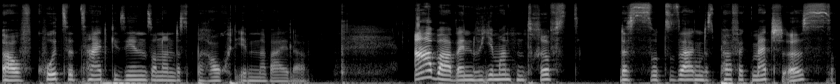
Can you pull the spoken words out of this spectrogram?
auf kurze Zeit gesehen, sondern das braucht eben eine Weile. Aber wenn du jemanden triffst, das sozusagen das Perfect Match ist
